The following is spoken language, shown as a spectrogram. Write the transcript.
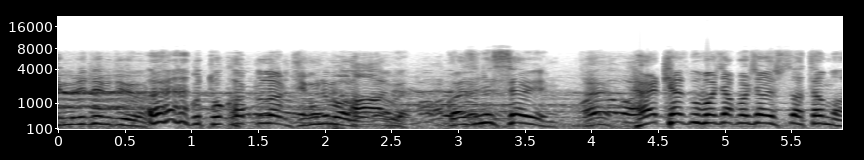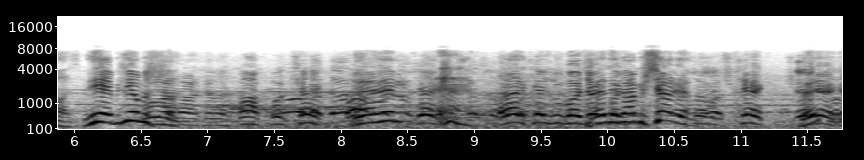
Cimridir diyor. Bu tokatlılar cimri mi olur Abi gözünü seveyim. Herkes bu bacak bacak üstü atamaz. Niye biliyor musun? Ulan arkadaş bak bak çek. Benim Çek. Herkes bu bacak Benim bacak hemşerim. atamaz. Çek. Çek.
